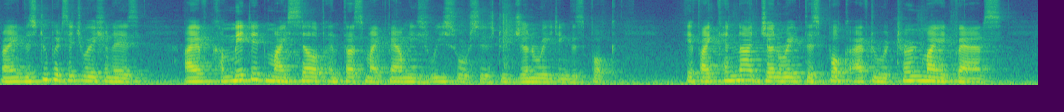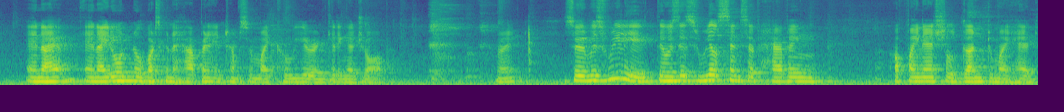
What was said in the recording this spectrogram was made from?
Right? The stupid situation is I have committed myself and thus my family's resources to generating this book. If I cannot generate this book, I have to return my advance and I and I don't know what's going to happen in terms of my career and getting a job, right? So it was really there was this real sense of having a financial gun to my head.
